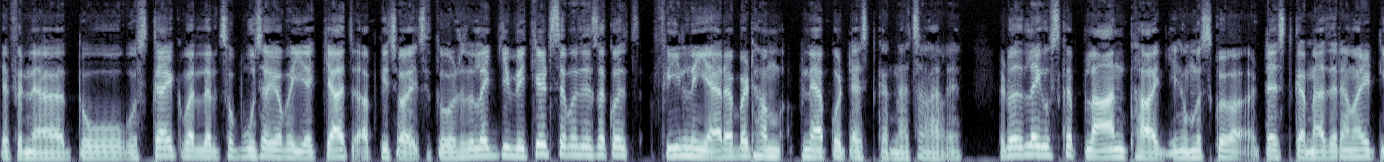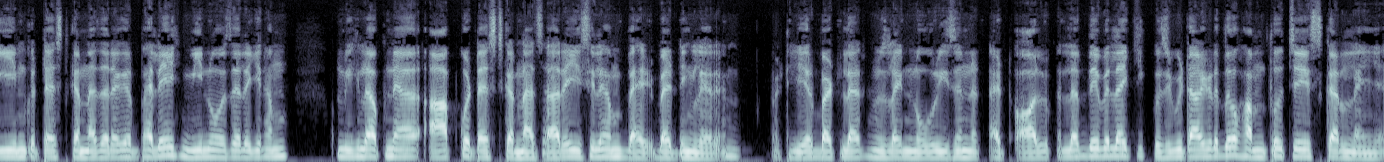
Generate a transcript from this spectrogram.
या फिर तो उसका एक मतलब सो पूछा गया भैया क्या आपकी चॉइस है? तो लाइक कि विकेट से मुझे ऐसा कोई फील नहीं आ रहा बट हम अपने आप को टेस्ट करना चाह रहे हैं। इट वॉज़ लाइक उसका प्लान था कि हम उसको टेस्ट करना चाह रहे हमारी टीम को टेस्ट करना चाह रहे अगर भले एक मीन हो जाए लेकिन हम उनके खिलाफ अपने आप को टेस्ट करना चाह रहे हैं इसीलिए हम बैटिंग ले रहे हैं। But here Buttler like no reason at all मतलब दे लाइक कि कुछ भी टारगेट दो हम तो चेस कर लेंगे।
